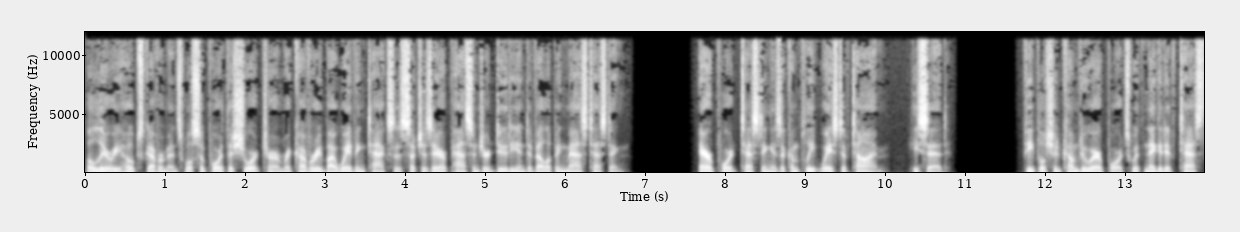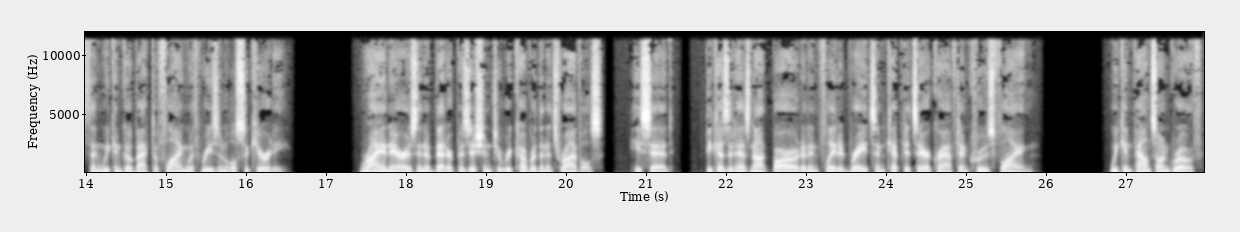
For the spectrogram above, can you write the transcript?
O'Leary hopes governments will support the short term recovery by waiving taxes such as air passenger duty and developing mass testing. Airport testing is a complete waste of time, he said. People should come to airports with negative tests, then we can go back to flying with reasonable security. Ryanair is in a better position to recover than its rivals, he said, because it has not borrowed at inflated rates and kept its aircraft and crews flying. We can pounce on growth,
